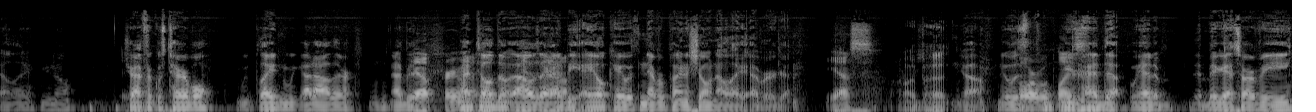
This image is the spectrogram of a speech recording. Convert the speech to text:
L.A. You know, traffic was terrible. We played and we got out of there. Mm-hmm. I'd be, Yep, pretty I told them I was In like, and I'd be a okay with never playing a show in L.A. ever again. Yes. Oh, I bet. Yeah, it was Horrible place. We had the we had a the big SRV,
